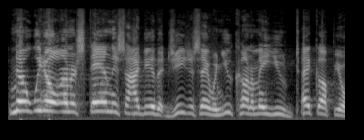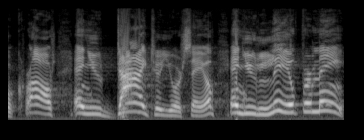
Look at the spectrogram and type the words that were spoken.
no, we don't understand this idea that Jesus said, when you come to me, you take up your cross and you die to yourself and you live for me.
